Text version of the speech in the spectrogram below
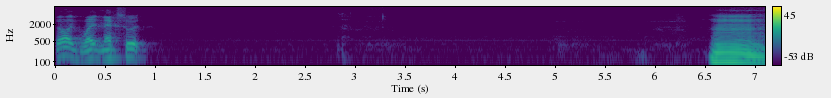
that like right next to it? Hmm.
